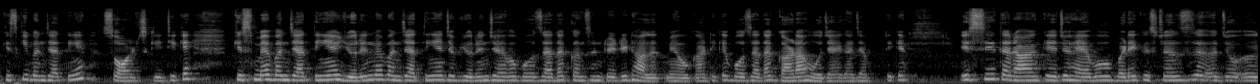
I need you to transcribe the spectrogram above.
किसकी बन जाती हैं? सॉल्ट्स की, ठीक है? किसमें बन जाती हैं? यूरिन में बन जाती हैं, जब यूरिन जो है वो बहुत ज़्यादा कंसनट्रेटेड हालत में होगा, ठीक है? बहुत ज़्यादा गाढ़ा हो जाएगा जब, ठीक है? इसी तरह के जो है वो बड़े क्रिस्टल्स जो,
